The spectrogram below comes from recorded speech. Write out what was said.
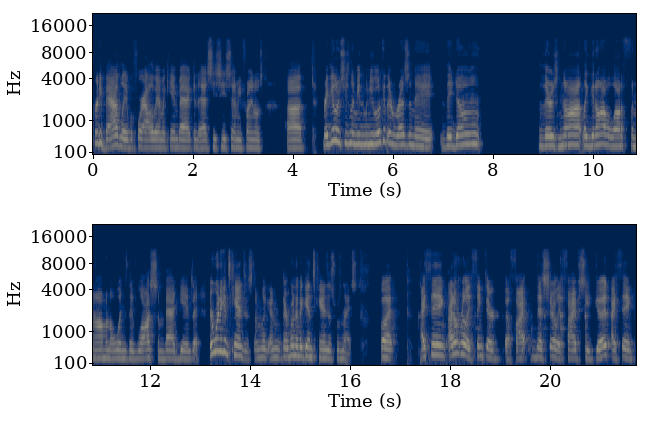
pretty badly before Alabama came back in the SEC semifinals. Uh, regular season, I mean, when you look at their resume, they don't. There's not like they don't have a lot of phenomenal wins. They've lost some bad games. Their win against Kansas, I'm like, I'm, their win against Kansas was nice, but I think I don't really think they're a five necessarily five seed good. I think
